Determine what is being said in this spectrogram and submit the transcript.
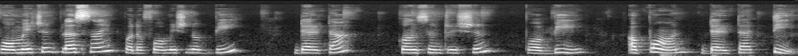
formation plus sign for the formation of B delta concentration for B upon delta T.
